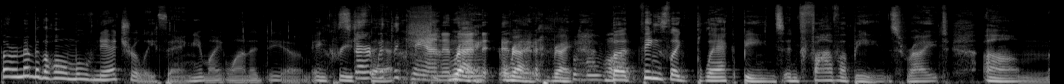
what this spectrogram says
But remember the whole move naturally thing. You might want to you know, increase Start with that. the can and right, then- and right, then right. But things like black beans and fava beans, right? Um,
